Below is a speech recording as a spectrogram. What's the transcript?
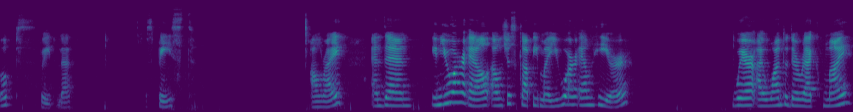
Oops, wait, let just paste. All right, and then in URL, I'll just copy my URL here where I want to direct my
